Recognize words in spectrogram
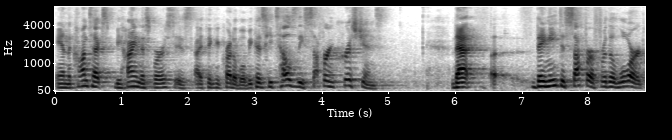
And the context behind this verse is, I think, incredible because he tells these suffering Christians that uh, they need to suffer for the Lord,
